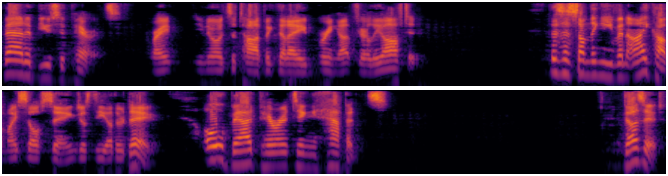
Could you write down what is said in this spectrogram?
bad abusive parents, right? You know, it's a topic that I bring up fairly often. This is something even I caught myself saying just the other day. Oh, bad parenting happens. Does it?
